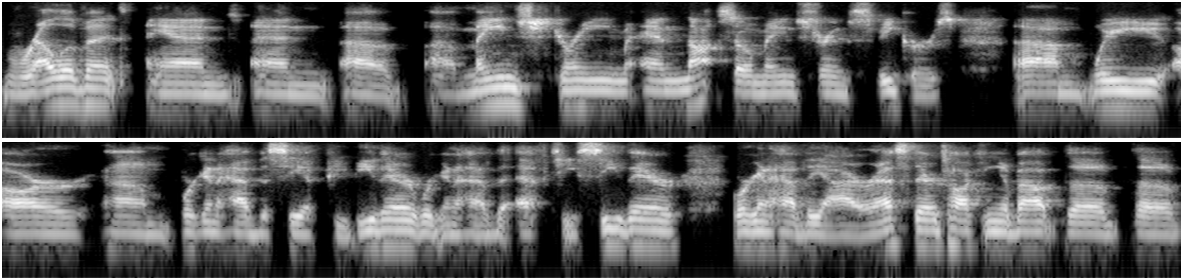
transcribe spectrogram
relevant and and uh, uh mainstream and not so mainstream speakers. Um, we are um, we're going to have the CFPB there. We're going to have the FTC there. We're going to have the IRS there talking about the the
